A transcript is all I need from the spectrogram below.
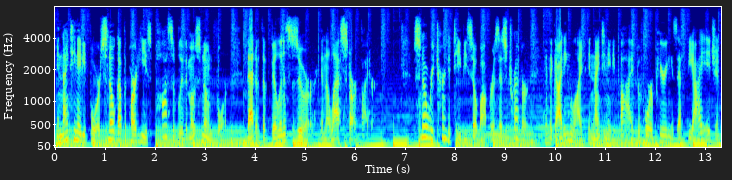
In 1984, Snow got the part he is possibly the most known for, that of the villainous Xur in The Last Starfighter. Snow returned to TV soap operas as Trevor in The Guiding Light in 1985 before appearing as FBI agent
